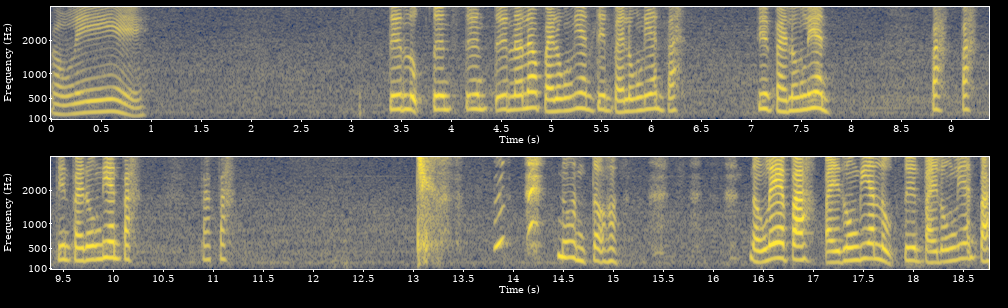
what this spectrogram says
น้องเล่ ตื่นลูกตื่นตื่นตื่นแล้วแล้วไปโรงเรียน ตื่นไปโรงเรียนปะตื่นไปโรงเรียนปะปะตื่นไปโรงเรียนปะปะปะนอนต่อน้องเล่ปะไปโรงเรียนลูกตื่นไปโรงเรียนปะ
